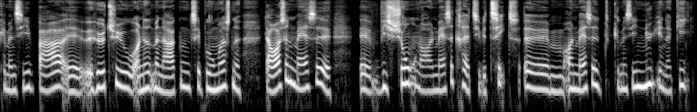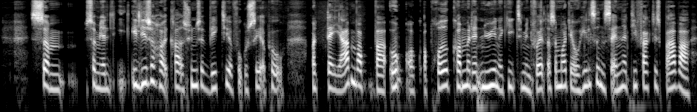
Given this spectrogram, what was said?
kan man sige, bare øh, høtyve og ned med nakken til boomersne. Der er også en masse øh, visioner og en masse kreativitet øh, og en masse, kan man sige, ny energi, som, som jeg i lige så høj grad synes er vigtigt at fokusere på. Og da jeg var, var ung og, og prøvede at komme med den nye energi til mine forældre, så måtte jeg jo hele tiden sande, at de faktisk bare var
